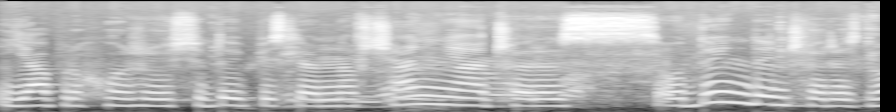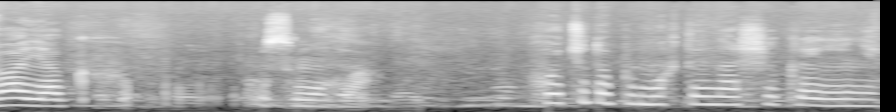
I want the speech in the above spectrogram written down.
Я приходжу сюди після навчання через один день, через два, як змогла. Хочу допомогти нашій країні.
